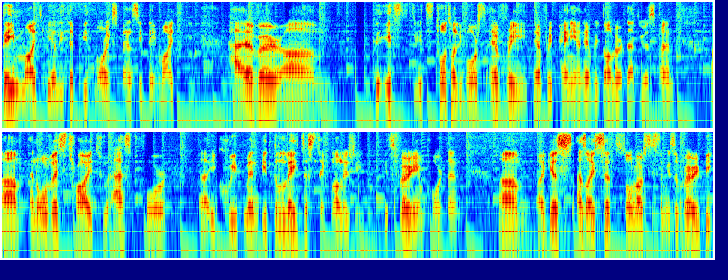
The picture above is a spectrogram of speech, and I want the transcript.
They might be a little bit more expensive. They might be. However, um, it's it's totally worth every every penny and every dollar that you spend um, and always try to ask for uh, equipment with the latest technology it's very important um, i guess as i said solar system is a very big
